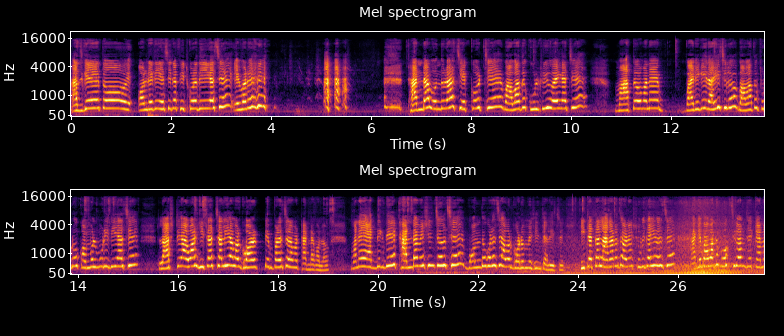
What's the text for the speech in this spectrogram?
আজকে তো অলরেডি এসিটা ফিট করে দিয়ে গেছে, এবারে ঠান্ডা বন্ধুরা চেক করছে, বাবা তো কুলফি হয়ে গেছে। মা তো মানে বাইরে গিয়ে দাঁড়িয়েছিল বাবা তো পুরো কম্বল মুড়ি দিয়ে আছে। লাস্টে আবার হিটার চালিয়ে আবার ঘর টেম্পারেচার আবার ঠান্ডা করলাম। মানে একদিক দিয়ে ঠান্ডা মেশিন চলছে, বন্ধ করেছে, আবার গরম মেশিন চালিয়েছে। হিটারটা লাগানোতে অনেক সুবিধাই হয়েছে। আগে বাবাকে বকছিলাম যে, কেন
